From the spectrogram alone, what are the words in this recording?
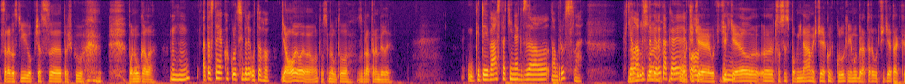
s radostí občas e, trošku ponoukala. Mm-hmm. A to jste jako kluci byli u toho? Jo, jo, jo, to jsme u toho s bratrem byli. Kdy vás tatínek vzal na brusle? Chtěl, abyste byli také určitě, jako on? Určitě mm. chtěl, co si vzpomínám, ještě jako kluk, můj bratr určitě, tak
